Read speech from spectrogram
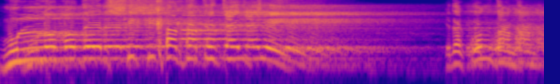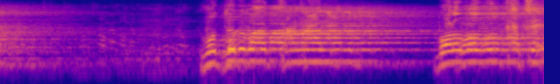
মূল্যবোধের শিক্ষা দিতে চাইছে। এটা কোন থানা মধ্যবাদ থানার বড় বাবুর কাছে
